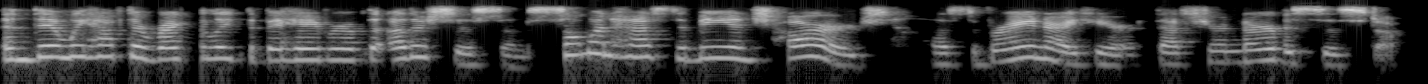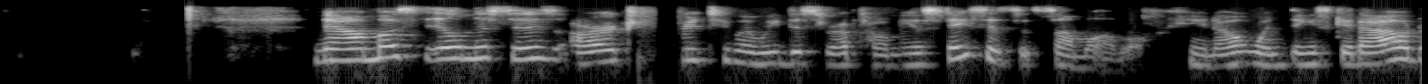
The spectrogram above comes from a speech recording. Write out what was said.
And then we have to regulate the behavior of the other systems. Someone has to be in charge. That's the brain right here. That's your nervous system. Now, most illnesses are attributed to when we disrupt homeostasis at some level. You know, when things get out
